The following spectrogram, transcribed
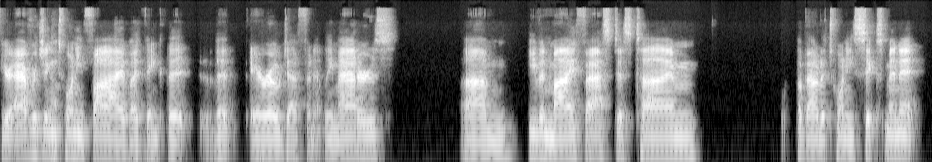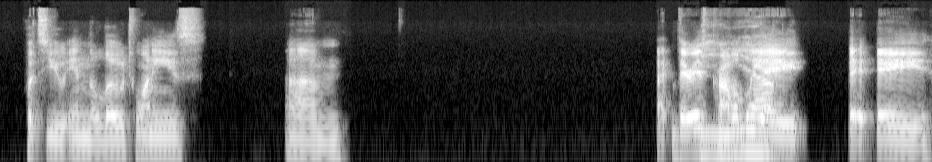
if you're averaging Yep. 25, I think that that aero definitely matters. Um even my fastest time about a 26 minute puts you in the low 20s. Um there is probably Yeah. a, a a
